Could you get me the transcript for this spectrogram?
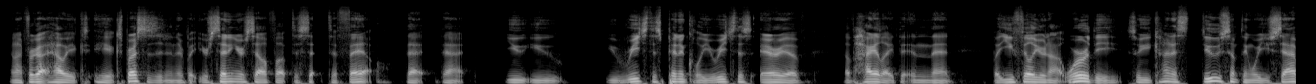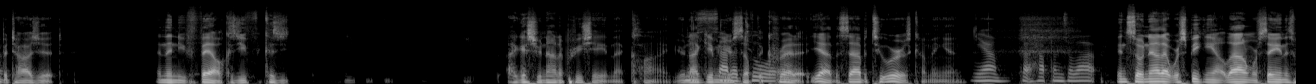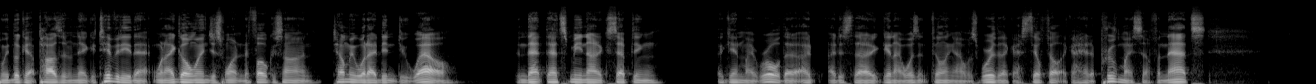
and I forgot how he he expresses it in there. But you're setting yourself up to set, to fail. That that you you you reach this pinnacle, you reach this area of of highlight that in that, but you feel you're not worthy, so you kind of do something where you sabotage it, and then you fail because you because you, I guess you're not appreciating that climb. You're The not giving yourself the credit. Yeah, the saboteur is coming in. Yeah, that happens a lot. And so now that we're speaking out loud and we're saying this and we look at positive negativity, that when I go in just wanting to focus on tell me what I didn't do well, then that that's me not accepting again my role that I, I just thought again I wasn't feeling I was worthy. Like I still felt like I had to prove myself. And that's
